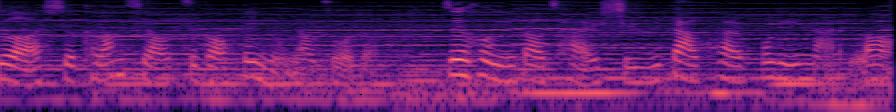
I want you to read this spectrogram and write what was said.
这是克朗肖自告奋勇要做的。最后一道菜是一大块布里奶酪。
